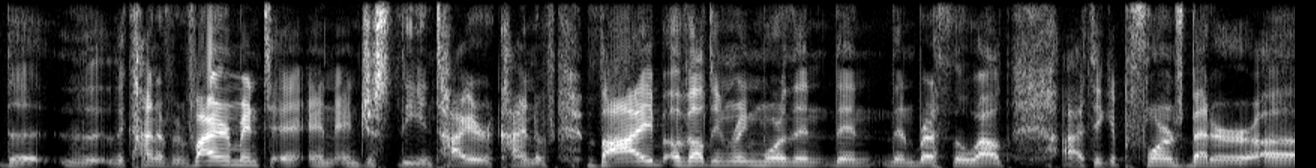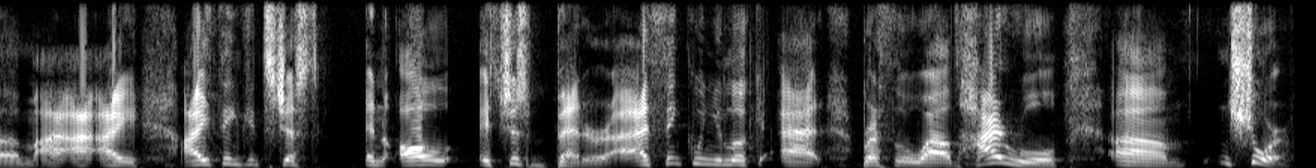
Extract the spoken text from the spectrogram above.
the the, the, kind of environment and, and and just the entire kind of vibe of Elden Ring more than than than Breath of the Wild. I think it performs better. Um, I I I think it's just an all it's just better. I think when you look at Breath of the Wild Hyrule, um, sure,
